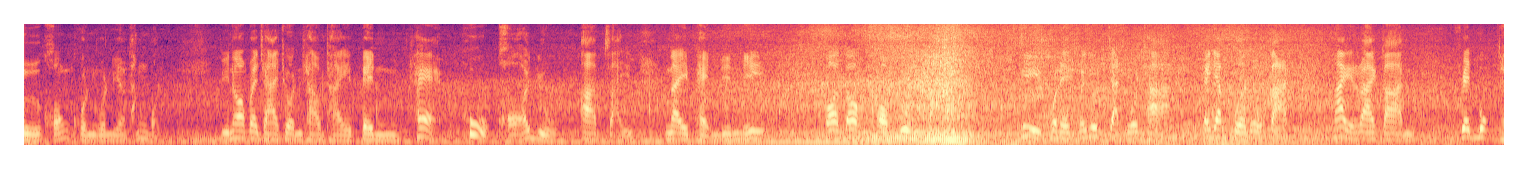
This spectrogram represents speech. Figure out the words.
มือของคนคนเดียวทั้งหมด พี่น้องประชาชนชาวไทยเป็นแค่ผู้ขออยู่อาศัยในแผ่นดินนี้ ก็ต้องขอบคุณที่พลเอกประยุทธ์จันโอชาก็ยังเปิดโอกาสให้รายการ Facebook เท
